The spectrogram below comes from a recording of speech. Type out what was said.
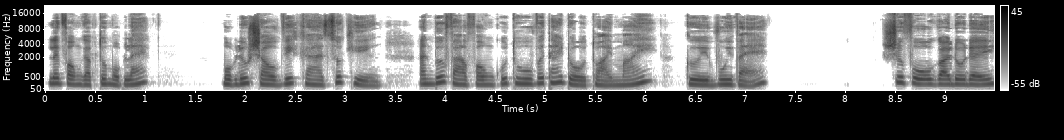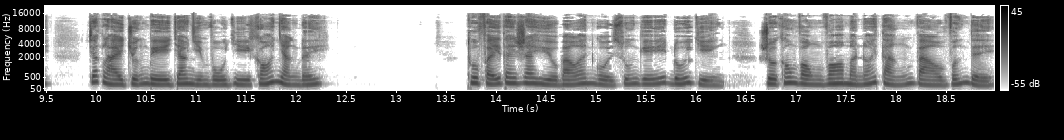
Lên phòng gặp tôi một lát. Một lúc sau Viết Kha xuất hiện, anh bước vào phòng của Thu với thái độ thoải mái, cười vui vẻ. Sư phụ gọi đồ đệ, chắc lại chuẩn bị giao nhiệm vụ gì khó nhằn đây. Thu phẩy tay ra hiệu bảo anh ngồi xuống ghế đối diện, rồi không vòng vo mà nói thẳng vào vấn đề.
